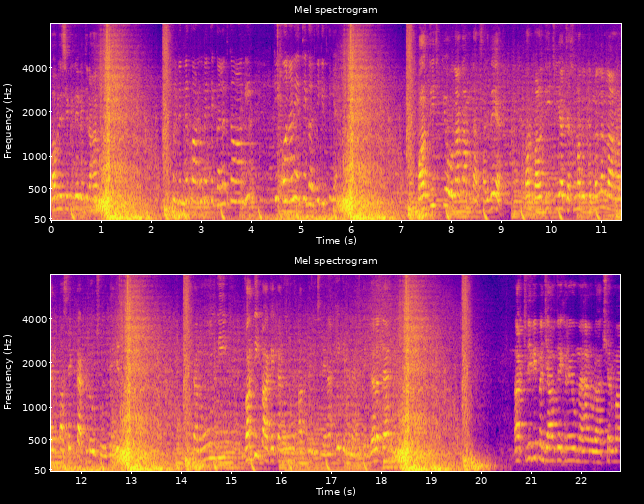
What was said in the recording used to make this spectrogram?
ਪਬਲਿਸਿਟੀ ਦੇ ਵਿੱਚ ਰਹਾਂ ਕੁਲਵਿੰਦਰ ਕੌਰ ਨੂੰ ਮੈਂ ਇੱਥੇ ਗਲਤ ਕਹਾਂਗੀ ਕਿ ਉਹਨਾਂ ਨੇ ਇੱਥੇ ਗਲਤੀ ਕੀਤੀ ਹੈ। ਬਲਦੀ ਚ ਘਿਓ ਦਾ ਕੰਮ ਕਰ ਸਕਦੇ ਆ। ਪਰ ਬਲਦੀ ਚ ਜਾਂ ਜ਼ਖਮਾਂ ਦੇ ਉੱਤੇ ਮੱਲਮ ਲਾਉਣ ਵਾਲੇ ਪਾਸੇ ਘੱਟ ਲੋਕ ਸੋਚਦੇ ਆ ਕਾਨੂੰਨ ਦੀ ਵਰਦੀ ਪਾ ਕੇ ਕਾਨੂੰਨ ਨੂੰ ਹੱਥ ਦੇ ਵਿੱਚ ਲੈਣਾ, ਇਹ ਕਿਤੇ ਨਾ ਕਿਤੇ ਗਲਤ ਹੈ। ਅਰਥ ਵੀ ਪੰਜਾਬ ਦੇਖ ਰਹੇ ਹੋ, ਮੈਂ ਹਾਂ ਅਨੁਰਾਗ ਸ਼ਰਮਾ।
